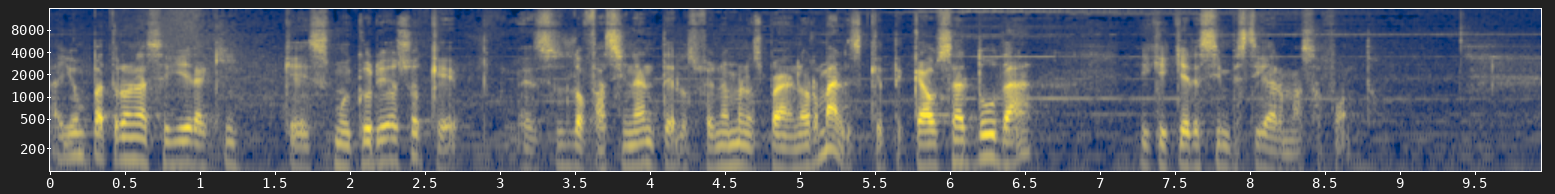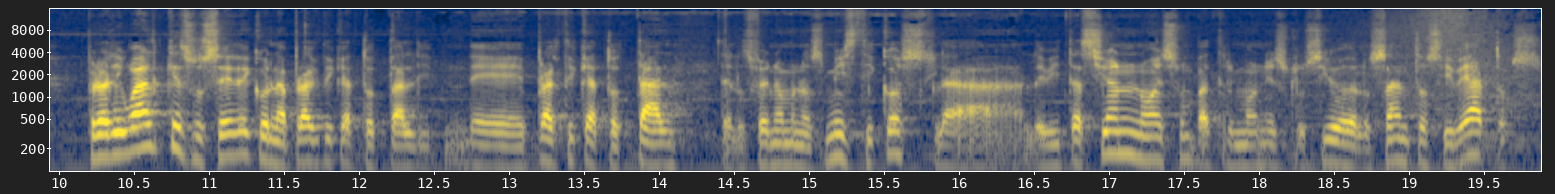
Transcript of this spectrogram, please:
Hay un patrón a seguir aquí que es muy curioso, que eso es lo fascinante de los fenómenos paranormales, que te causa duda y que quieres investigar más a fondo. Pero al igual que sucede con la práctica total de, práctica total de los fenómenos místicos, la levitación no es un patrimonio exclusivo de los santos y beatos.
